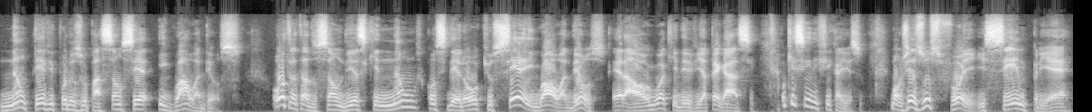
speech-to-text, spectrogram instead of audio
não teve por usurpação ser igual a Deus Outra tradução diz que não considerou que o ser igual a Deus era algo a que devia pegar-se. O que significa isso? Bom, Jesus foi e sempre é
